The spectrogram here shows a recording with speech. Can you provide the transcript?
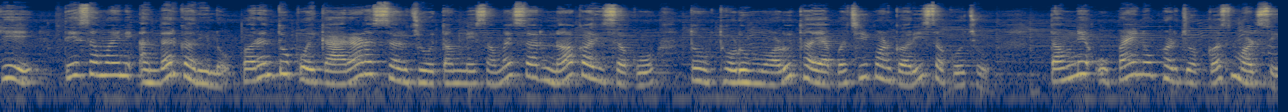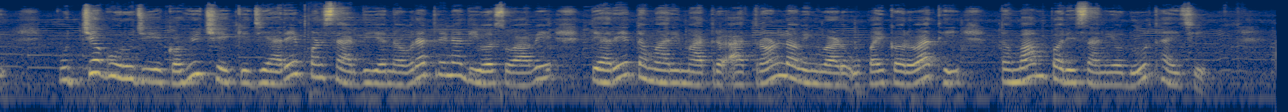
કે તે સમયની અંદર કરી લો. પરંતુ કોઈ કારણસર જો તમને સમયસર ન કરી શકો, તો થોડું મોડું થયા પછી પણ કરી શકો છો. તમને ઉપાયનો ફળ ચોક્કસ મળશે. પૂજ્ય ગુરુજીએ કહ્યું છે કે જ્યારે પણ શારદીય નવરાત્રિના દિવસો આવે, ત્યારે તમારે માત્ર આ ત્રણ લવિંગવાળો ઉપાય કરવાથી તમામ પરેશાનીઓ દૂર થાય છે.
